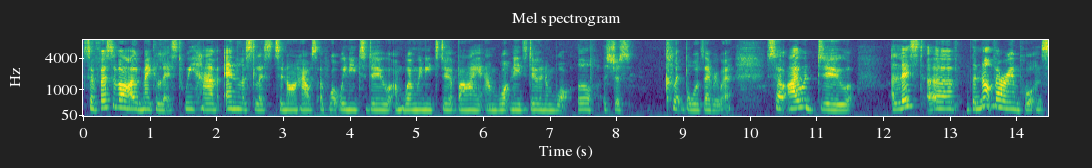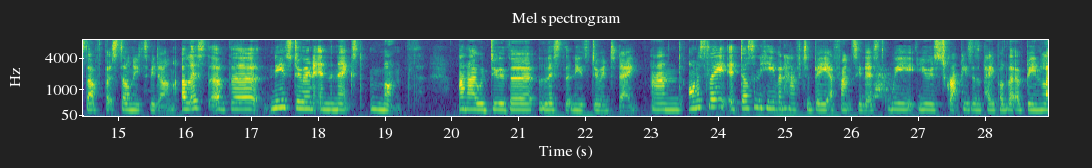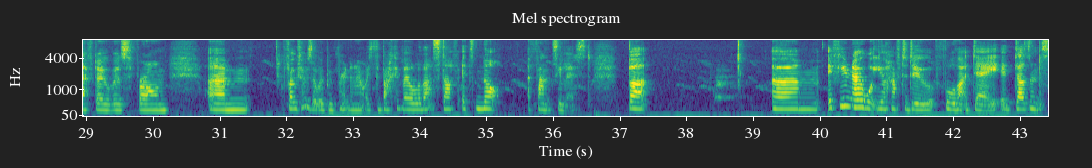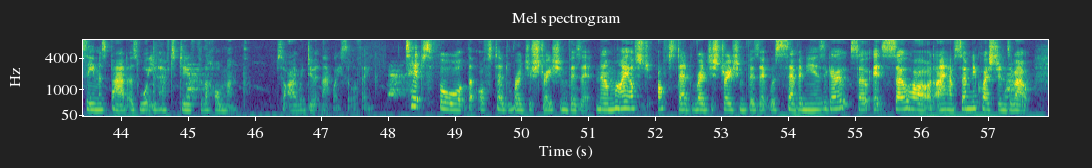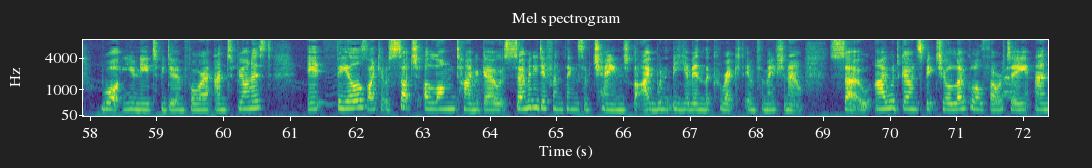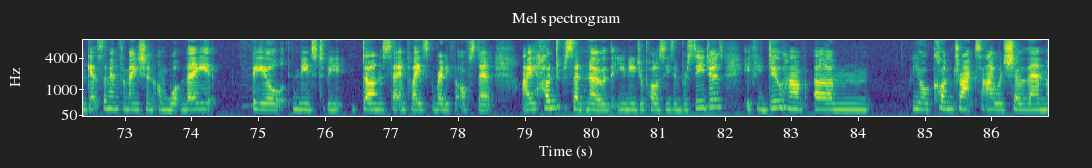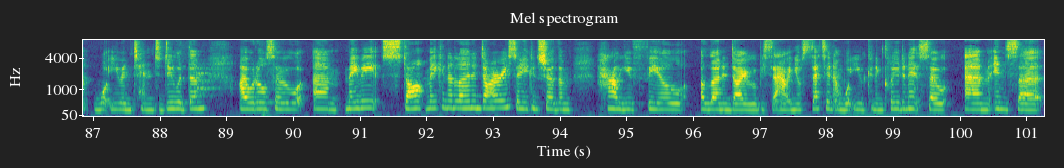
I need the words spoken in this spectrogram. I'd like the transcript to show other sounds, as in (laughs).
So first of all, I would make a list. We have endless lists in our house of what we need to do and when we need to do it by and what needs doing and what. Ugh, it's just clipboards everywhere. So I would do a list of the not very important stuff but still needs to be done. A list of the needs doing in the next month and I would do the list that needs doing today. And honestly, it doesn't even have to be a fancy list. We use scrap pieces of paper that have been leftovers from um, photos that we've been printing out. It's the back of all of that stuff. It's not a fancy list. But um, if you know what you have to do for that day, it doesn't seem as bad as what you have to do for the whole month. So I would do it that way sort of thing tips for the Ofsted registration visit. Now my Ofsted registration visit was seven years ago so it's so hard. I have so many questions about what you need to be doing for it and to be honest it feels like it was such a long time ago. So many different things have changed that I wouldn't be giving the correct information out. So I would go and speak to your local authority and get some information on what they feel needs to be done, set in place, ready for Ofsted. I 100% know that you need your policies and procedures. If you do have um, your contracts, I would show them what you intend to do with them. I would also um, maybe start making a learning diary so you can show them how you feel a learning diary will be set out in your setting and what you can include in it. So um, insert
